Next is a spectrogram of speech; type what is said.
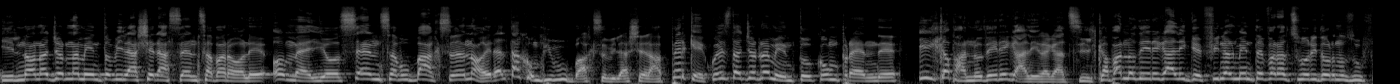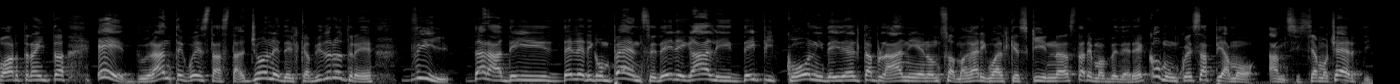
Il nono aggiornamento vi lascerà senza parole, o meglio, senza V-Bucks. No, in realtà con più V-Bucks vi lascerà, perché questo aggiornamento comprende il capanno dei regali, ragazzi. Il capanno dei regali che finalmente farà il suo ritorno su Fortnite e durante questa stagione del capitolo 3 vi darà dei, delle ricompense, dei regali, dei picconi, dei deltaplani e non so, magari qualche skin, staremo a vedere. Comunque sappiamo, anzi siamo certi,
